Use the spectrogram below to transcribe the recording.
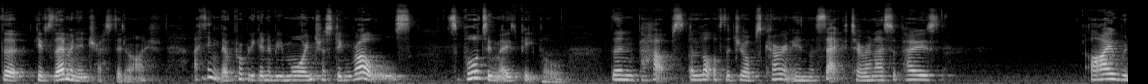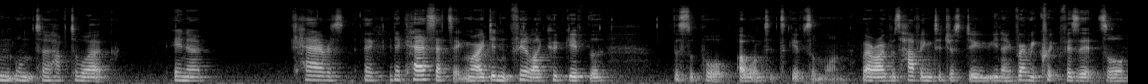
that gives them an interest in life, I think there are probably going to be more interesting roles supporting those people. Mm than perhaps a lot of the jobs currently in the sector. And I suppose I wouldn't want to have to work in a care in a care setting where I didn't feel I could give the the support I wanted to give someone, where I was having to just do you know very quick visits or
